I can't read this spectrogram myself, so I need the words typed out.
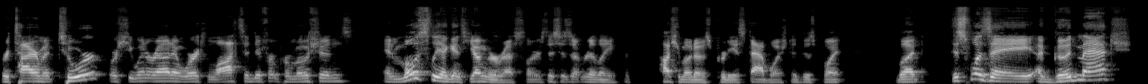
retirement tour where she went around and worked lots of different promotions and mostly against younger wrestlers. This isn't really Hashimoto is pretty established at this point, but this was a, a good match.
